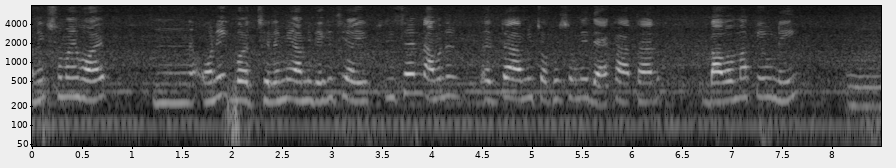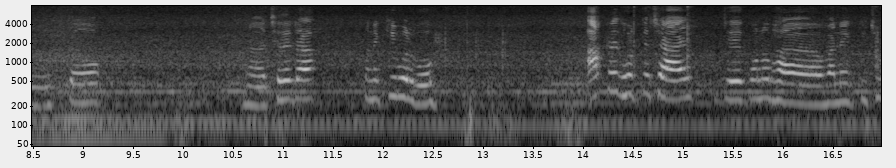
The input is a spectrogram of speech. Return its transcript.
অনেক সময় হয় অনেক ছেলে মেয়ে আমি দেখেছি রিসেন্ট আমাদের একটা আমি চোখের সামনে দেখা, তার বাবা মা কেউ নেই। তো ছেলেটা মানে কি বলব, আঁকড়ে ধরতে চায় যে কোনো মানে কিছু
